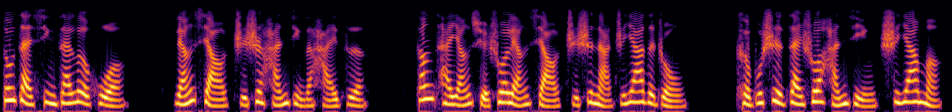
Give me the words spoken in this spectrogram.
都在幸灾乐祸。梁晓只是韩景的孩子，刚才杨雪说梁晓只是哪只鸭的种，可不是在说韩景是鸭吗？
